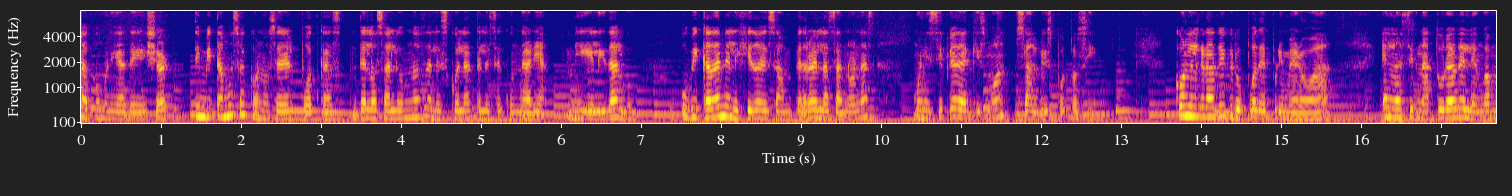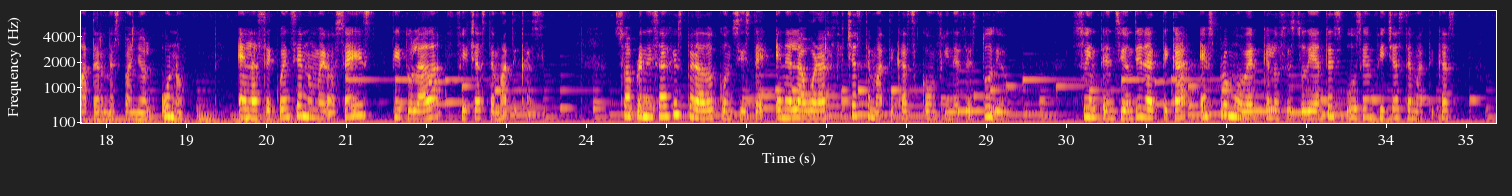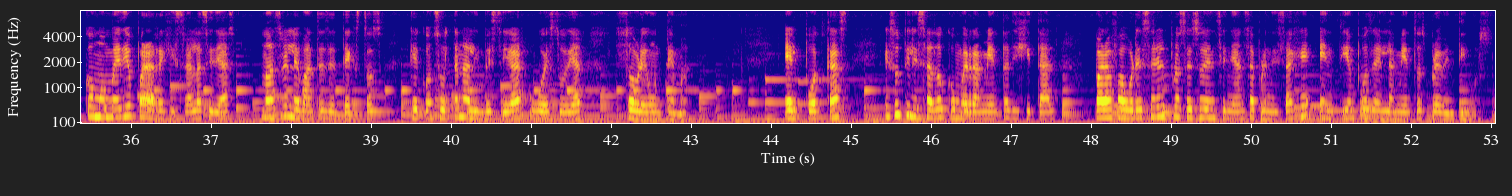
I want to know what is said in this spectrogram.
la comunidad de InShare, te invitamos a conocer el podcast de los alumnos de la Escuela Telesecundaria Miguel Hidalgo, ubicada en el ejido de San Pedro de las Anonas, municipio de Aquismón, San Luis Potosí, con el grado y grupo de primero A en la asignatura de Lengua Materna Español 1, en la secuencia número 6 titulada Fichas temáticas. Su aprendizaje esperado consiste en elaborar fichas temáticas con fines de estudio. Su intención didáctica es promover que los estudiantes usen fichas temáticas como medio para registrar las ideas más relevantes de textos que consultan al investigar o estudiar sobre un tema. El podcast es utilizado como herramienta digital para favorecer el proceso de enseñanza-aprendizaje en tiempos de aislamientos preventivos.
